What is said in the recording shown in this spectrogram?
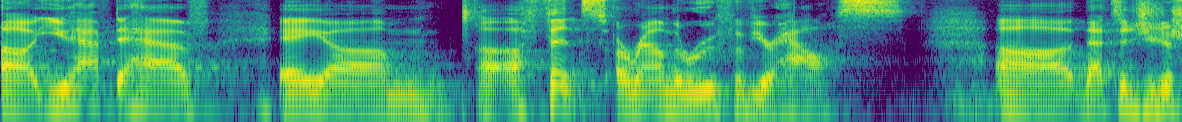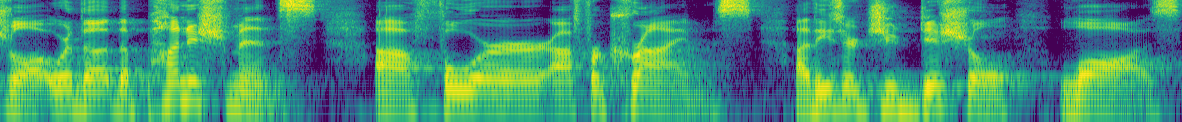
uh, you have to have a, um, a fence around the roof of your house. Uh, that's a judicial law. Or the, the punishments uh, for, uh, for crimes. Uh, these are judicial laws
